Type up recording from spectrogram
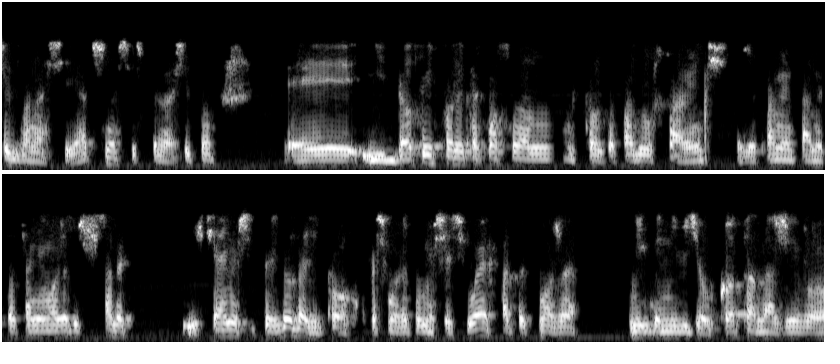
czy 12, ja 13, 14, to i do tej pory tak mocno nam to zapadło w pamięć, że pamiętamy to, to nie może być przypadek. I chciałem jeszcze coś dodać, bo ktoś może pomyśleć, łeb, a to może nigdy nie widział kota na żywo,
